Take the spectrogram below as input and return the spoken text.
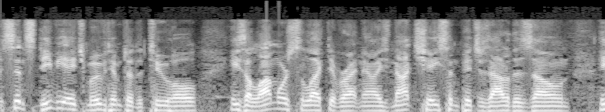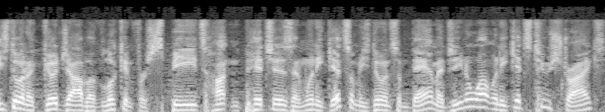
since DVH moved him to the two hole, he's a lot more selective right now. He's not chasing pitches out of the zone. He's doing a good job of looking for speeds, hunting pitches, and when he gets them, he's doing some damage. You know what? When he gets two strikes,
